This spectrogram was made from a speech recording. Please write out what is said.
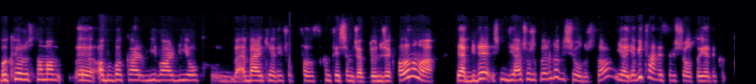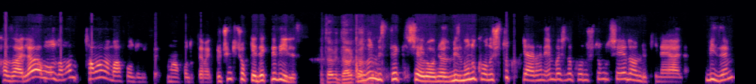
bakıyoruz tamam e, Abu Bakar bir var bir yok. Be- Belki hani çok fazla sıkıntı yaşamayacak dönecek falan ama ya bir de şimdi diğer çocukların da bir şey olursa ya, ya bir tanesi bir şey olsa ya kazayla o zaman tamamen mahvolduk, mahvolduk demektir. Çünkü çok yedekli değiliz. E tabii dar Anladın mı? Biz tek şeyle oynuyoruz. Biz bunu konuştuk. Yani hani en başında konuştuğumuz şeye döndük yine yani. Bizim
